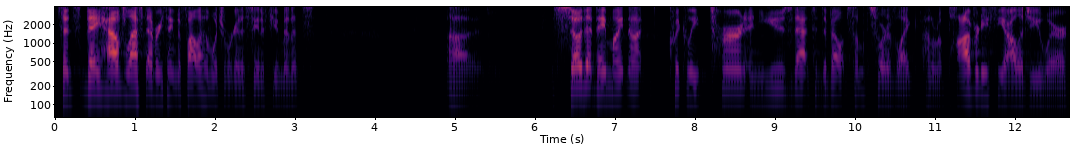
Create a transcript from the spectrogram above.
since they have left everything to follow him, which we're going to see in a few minutes, uh, so that they might not quickly turn and use that to develop some sort of like, I don't know, poverty theology where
